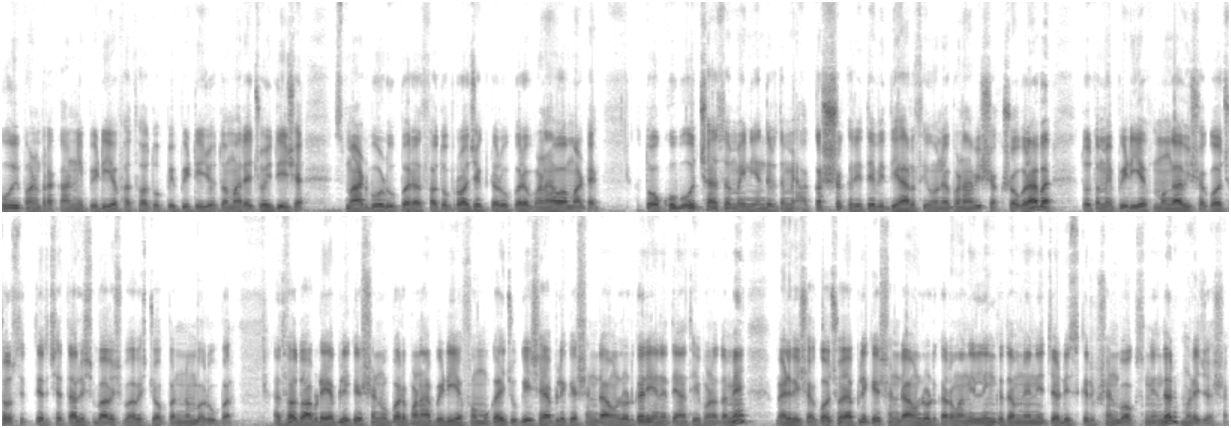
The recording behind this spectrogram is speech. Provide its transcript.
કોઈ પણ પ્રકારની પીડીએફ અથવા તો પીપીટી જો તમારે જોઈતી છે, સ્માર્ટ બોર્ડ ઉપર અથવા તો પ્રોજેક્ટર ઉપર ભણાવવા માટે, તો ખૂબ ઓછા સમયની અંદર તમે આકર્ષક રીતે વિદ્યાર્થીઓને ભણાવી શકશો, બરાબર? તો તમે પીડીએફ મંગાવી શકો છો સિત્તેર, છેતાલીસ, બાવીસ બાવીસ, ચોપન નંબર ઉપર. અથવા તો આપણે એપ્લિકેશન ઉપર પણ આ પીડીએફ મુકાઈ ચૂકી છે, એપ્લિકેશન ડાઉનલોડ કરી અને ત્યાંથી પણ તમે મેળવી શકો છો. એપ્લિકેશન ડાઉનલોડ કરવાની લિંક તમને નીચે ડિસ્ક્રિપ્શન બોક્સની અંદર મળી જશે.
